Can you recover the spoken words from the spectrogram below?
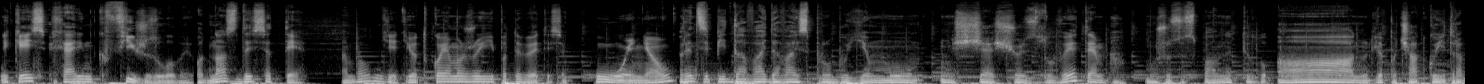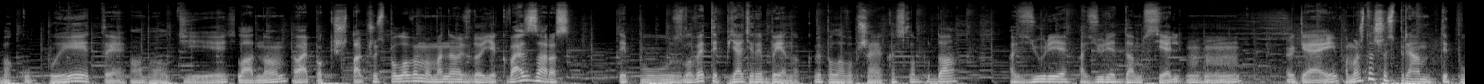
Якийсь Herring Fish зловив. Одна з десяти. Обалдеть, і от тако я можу її подивитися. Поняв. В принципі, давай, давай спробуємо ще щось зловити. Можу заспавнити лу. А, ну для початку її треба купити. Обалдеть. Ладно, давай поки що так щось половимо. У мене ось до є квест зараз. Типу, зловити 5 рибинок. Випала взагалі якась лабуда. Азюрія, Азюрія Дамсель. Угу. Окей. А можна щось прям, типу,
